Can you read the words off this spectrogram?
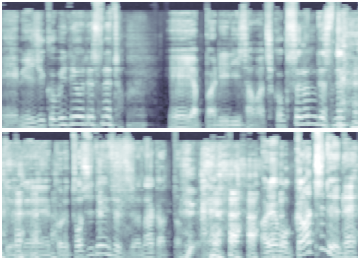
えーミュージックビデオですね、と。えーやっぱリリーさんは遅刻するんですねっていうね、これ都市伝説じゃなかったんだよね。あれはもうガチでね、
